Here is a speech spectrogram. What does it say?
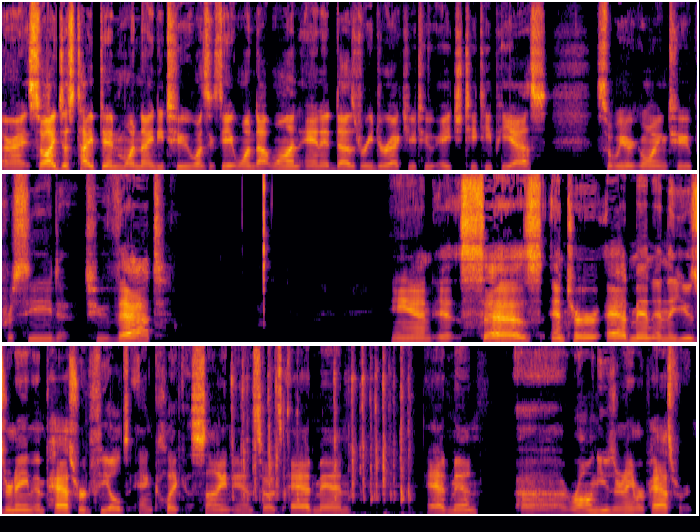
All right, so I just typed in 192.168.1.1 and it does redirect you to HTTPS. So we are going to proceed to that. And it says enter admin in the username and password fields and click sign in. So it's admin, admin, uh, wrong username or password.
